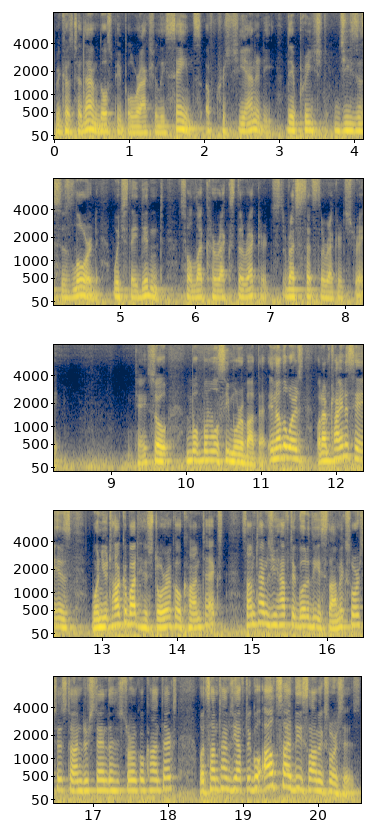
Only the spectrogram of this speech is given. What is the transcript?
Because to them, those people were actually saints of Christianity. They preached Jesus is Lord, which they didn't. So Allah corrects the records, sets the record straight. Okay, so but we'll see more about that. In other words, what I'm trying to say is when you talk about historical context, sometimes you have to go to the Islamic sources to understand the historical context, but sometimes you have to go outside the Islamic sources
